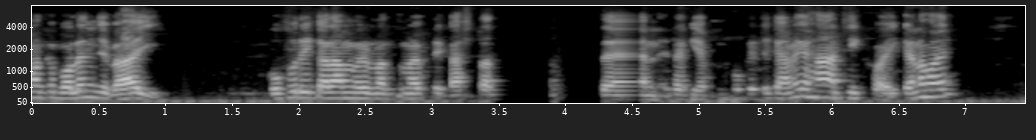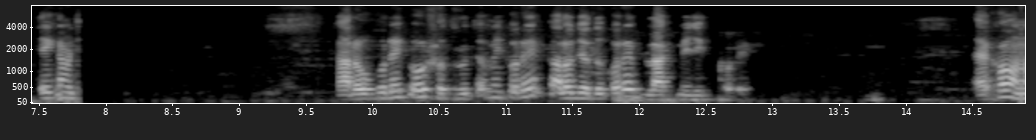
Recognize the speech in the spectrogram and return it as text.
আমাকে বলেন যে, ভাই, কুফুরি কালামের মাধ্যমে আপনি কাজটা দেন, এটা কি আপনি পকেট থেকে? আমি হ্যাঁ ঠিক হয়। কেন হয়? ঠিক আমি কারও উপরে কেউ শত্রুতামি করে কালো জাদু করে ব্ল্যাক ম্যাজিক করে। এখন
